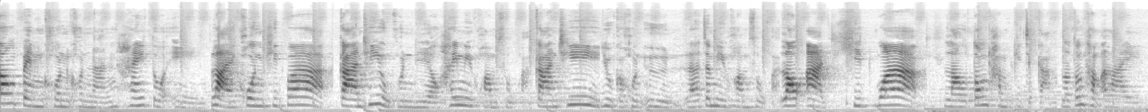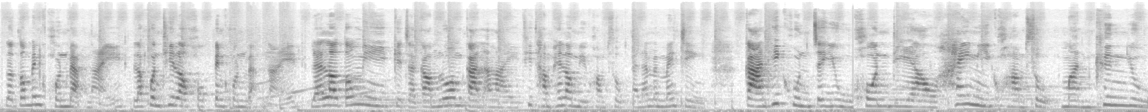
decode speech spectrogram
ต้องเป็นคนคนนั้นให้ตัวเอง หลายคนคิดว่าการที่อยู่คนเดียวให้มีความสุขอะการที่อยู่กับคนอื่นแล้วจะมีความสุขอะเราอาจคิดว่าเราต้องทำกิจกรรม เราต้องทำอะไร เราต้องเป็นคนแบบไหน แล้วคนที่เราคบเป็นคนแบบไหน และเราต้องมีกิจกรรมร่วมกันอะไรที่ทำให้เรามีความสุขแต่นั่นมันไม่จริง การที่คุณจะอยู่คนเดียวให้มีความสุขมันขึ้นอยู่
